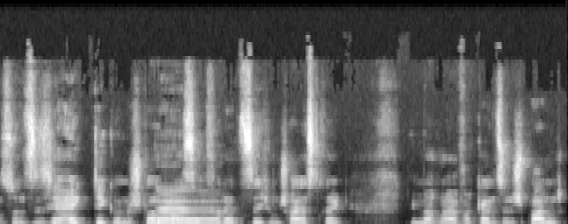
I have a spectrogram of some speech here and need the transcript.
sonst ist ja Hektik und stolperst Ja, ja, und verletzt dich und Scheißdreck. Die machen einfach ganz entspannt.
